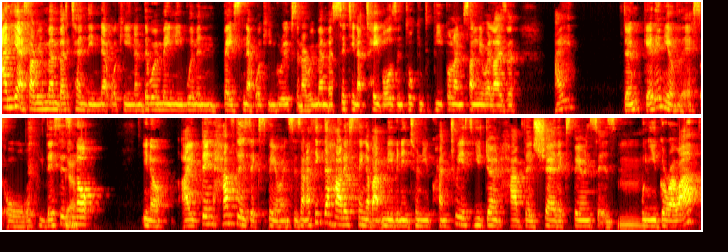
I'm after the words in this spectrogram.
And yes, I remember attending networking and there were mainly women based networking groups. And I remember sitting at tables and talking to people and suddenly realize that I don't get any of this or this is yeah. not, you know, I didn't have those experiences. And I think the hardest thing about moving into a new country is you don't have those shared experiences mm. when you grow up.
